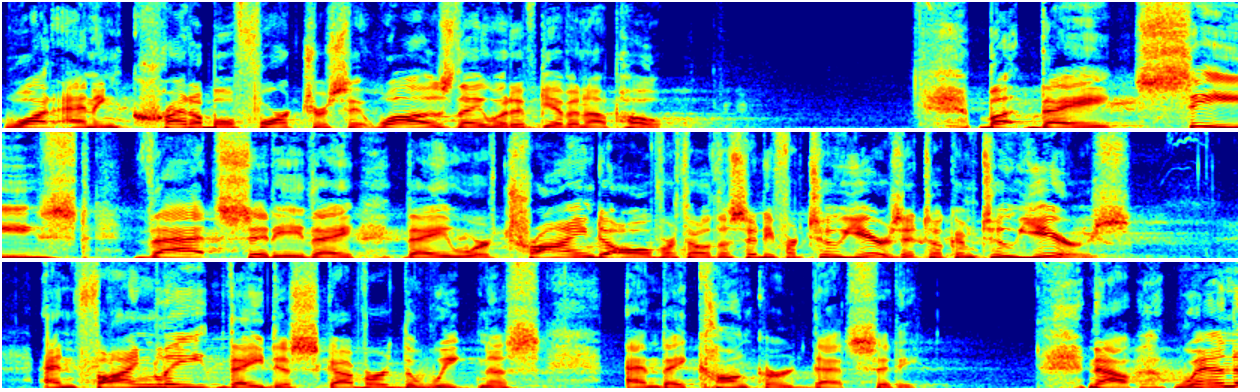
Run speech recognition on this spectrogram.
what an incredible fortress it was, they would have given up hope. But they seized that city. They, they were trying to overthrow the city for two years. It took them two years. And finally, they discovered the weakness and they conquered that city. Now, when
